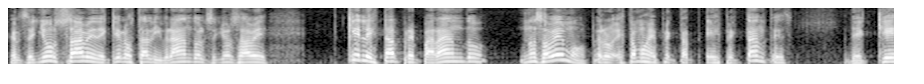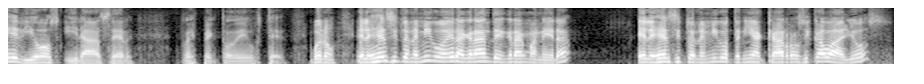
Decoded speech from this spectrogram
El Señor sabe de qué lo está librando, el Señor sabe qué le está preparando. No sabemos, pero estamos expectantes de qué Dios irá a hacer respecto de usted. Bueno, el ejército enemigo era grande en gran manera. El ejército enemigo tenía carros y caballos.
